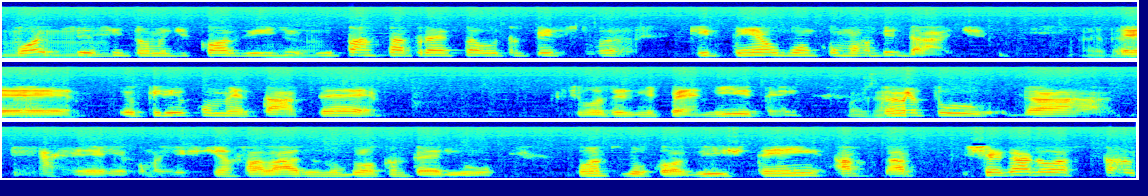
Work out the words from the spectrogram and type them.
uhum. pode ser sintoma de Covid uhum. e passar para essa outra pessoa que tem alguma comorbidade. É é, eu queria comentar até, se vocês me permitem, é. tanto da diarreia, como a gente tinha falado no bloco anterior, quanto do Covid, tem a, a, chegaram ao hospital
